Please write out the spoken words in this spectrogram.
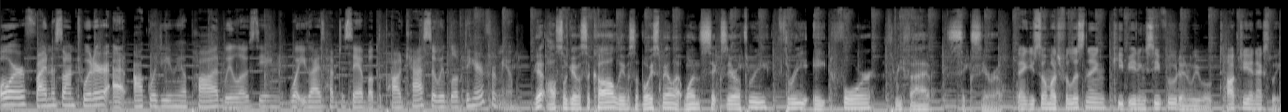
or find us on Twitter at Aquademia Pod. We love seeing what you guys have to say about the podcast, so we'd love to hear from you. Yeah, also give us a call. Leave us a voicemail at 1603 384 3560. Thank you so much for listening. Keep eating seafood, and we will talk to you next week.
